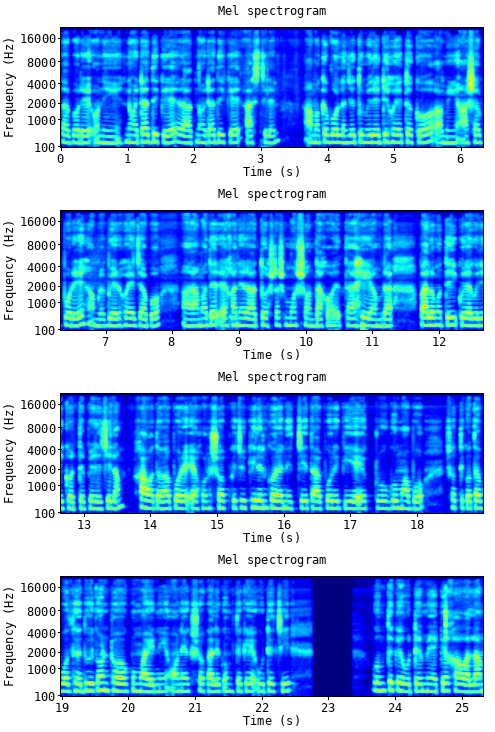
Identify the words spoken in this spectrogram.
তারপরে উনি নয়টার দিকে, রাত নয়টার দিকে আসছিলেন। আমাকে বললেন যে, তুমি রেডি হয়ে থেকো, আমি আসার পরে আমরা বের হয়ে যাব। আর আমাদের এখানে রাত দশটার সময় সন্ধ্যা হয়, তাই আমরা ভালো মতোই ঘোরাঘুরি করতে পেরেছিলাম। খাওয়া দাওয়ার পরে এখন সব কিছু ক্লিন করে নিচ্ছি, তারপরে গিয়ে একটু ঘুমাবো। সত্যি কথা বলতে দুই ঘন্টাও ঘুমাইনি, অনেক সকালে ঘুম থেকে উঠেছি। ঘুম থেকে উঠে মেয়েকে খাওয়ালাম,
